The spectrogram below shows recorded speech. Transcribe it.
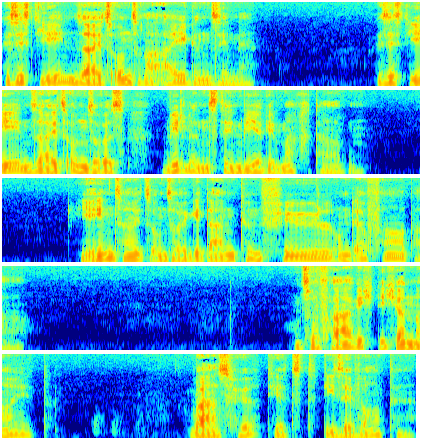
Es ist jenseits unserer Eigensinne. Es ist jenseits unseres Willens, den wir gemacht haben. Jenseits unserer Gedanken fühl- und erfahrbar. Und so frage ich dich erneut, was hört jetzt diese Worte?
